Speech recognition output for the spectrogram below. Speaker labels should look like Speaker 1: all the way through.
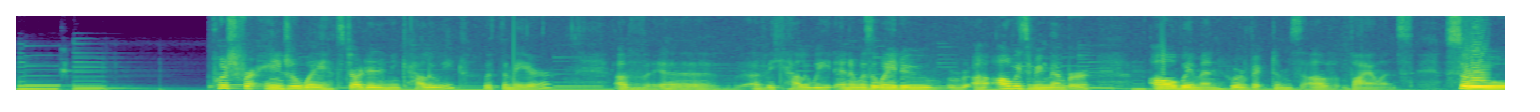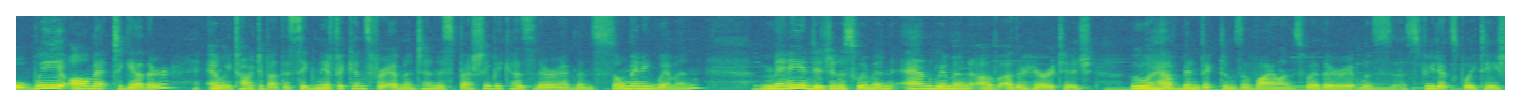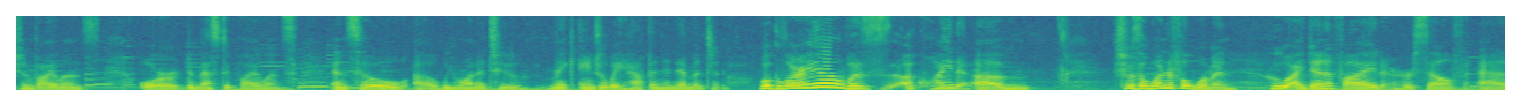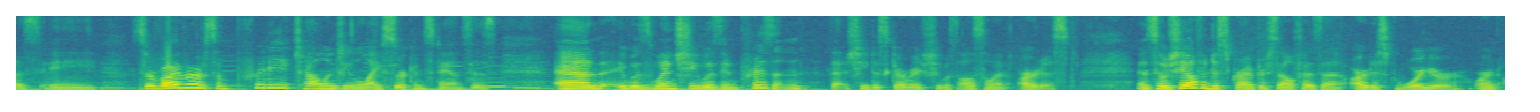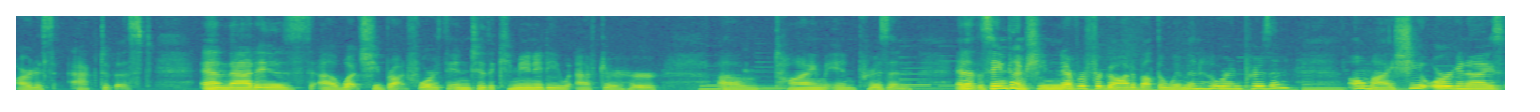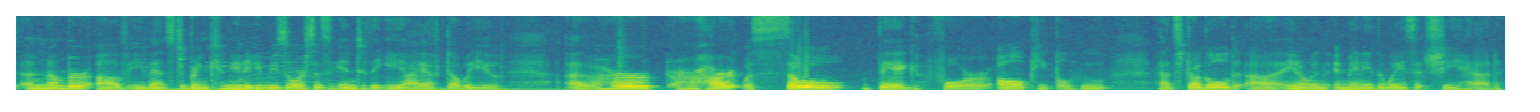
Speaker 1: The push for Angel Way had started in Iqaluit with the mayor of, uh, of Iqaluit, and it was a way to uh, always remember all women who are victims of violence. So we all met together and we talked about the significance for Edmonton, especially because there have been so many women, many Indigenous women, and women of other heritage who have been victims of violence, whether it was uh, street exploitation violence or domestic violence. And so uh, we wanted to make Angel Way happen in Edmonton. Well, Gloria was a quite, um, she was a wonderful woman who identified herself as a survivor of some pretty challenging life circumstances. And it was when she was in prison that she discovered she was also an artist. And so she often described herself as an artist warrior or an artist activist. And that is uh, what she brought forth into the community after her um, time in prison. And at the same time, she never forgot about the women who were in prison. Oh my, she organized a number of events to bring community resources into the EIFW. Uh, her, her heart was so big for all people who had struggled, uh, you know, in, in many of the ways that she had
